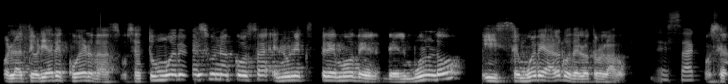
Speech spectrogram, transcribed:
O la teoría de cuerdas, o sea, tú mueves una cosa en un extremo del, del mundo y se mueve algo del otro lado. Exacto. O sea,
